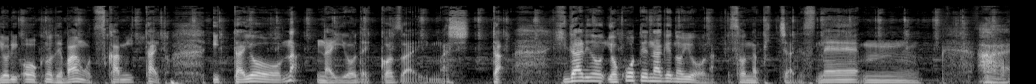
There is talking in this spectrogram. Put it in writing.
より多くの出番をつかみたいといったような内容でございました。左の横手投げのような、そんなピッチャーですね。うん。は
